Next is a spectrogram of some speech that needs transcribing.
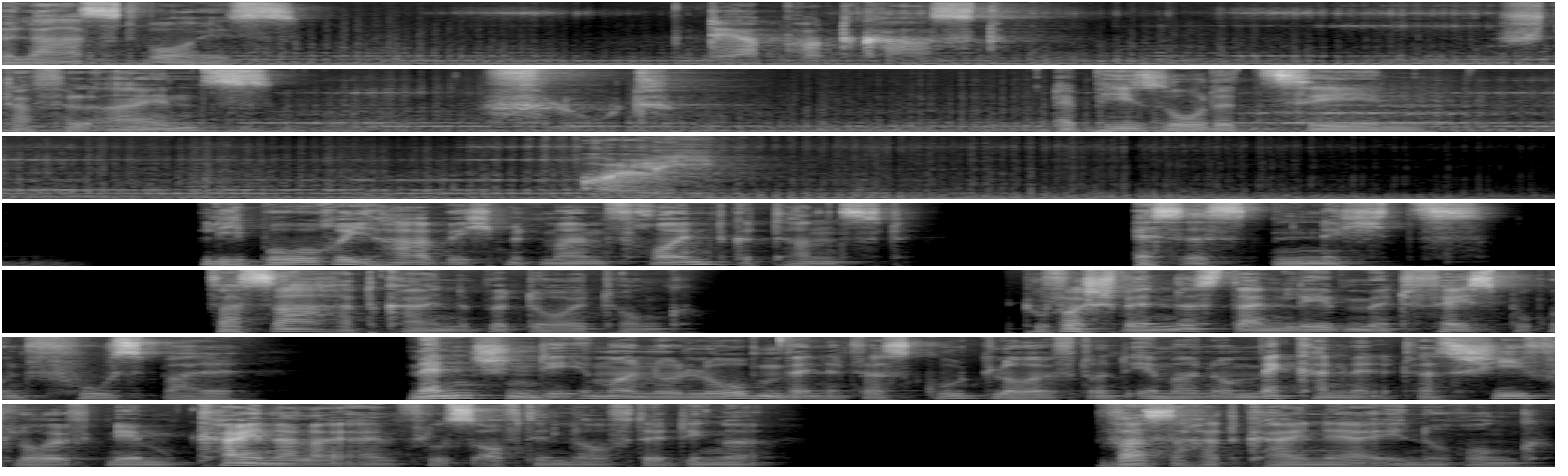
The Last Voice Der Podcast Staffel 1 Flut Episode 10 Olli Libori habe ich mit meinem Freund getanzt. Es ist nichts. Wasser hat keine Bedeutung. Du verschwendest dein Leben mit Facebook und Fußball. Menschen, die immer nur loben, wenn etwas gut läuft und immer nur meckern, wenn etwas schief läuft, nehmen keinerlei Einfluss auf den Lauf der Dinge. Wasser hat keine Erinnerung.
